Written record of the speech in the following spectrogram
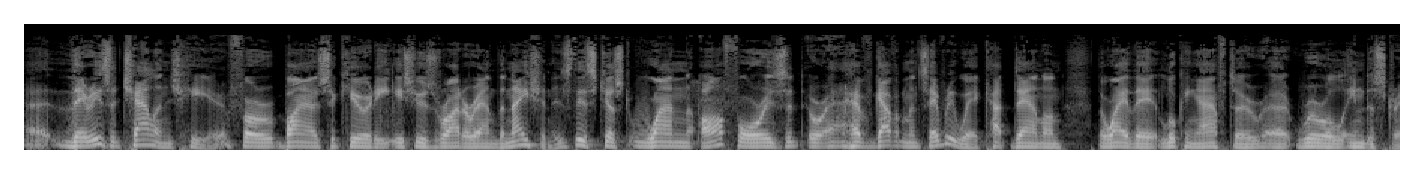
Uh, there is a challenge here for biosecurity issues right around the nation. Is this just one off, or is it, or have governments everywhere cut down on the way they're looking after uh, rural industry?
